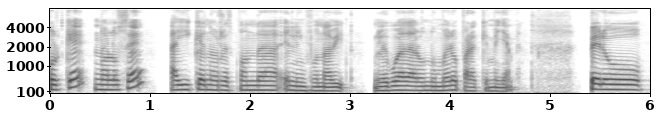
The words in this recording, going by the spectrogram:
¿Por qué? No lo sé. Ahí que nos responda el Infonavit. Les voy a dar un número para que me llamen. Pero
